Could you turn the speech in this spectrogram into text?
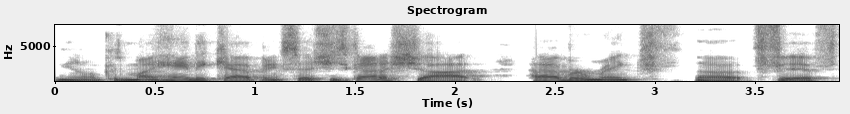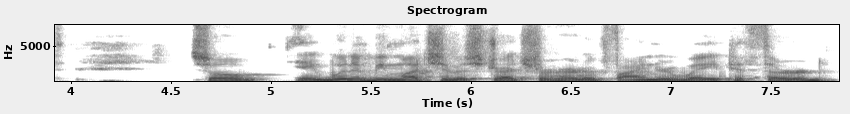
you know, because my handicapping says she's got a shot, have her ranked uh, fifth. So it wouldn't be much of a stretch for her to find her way to third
